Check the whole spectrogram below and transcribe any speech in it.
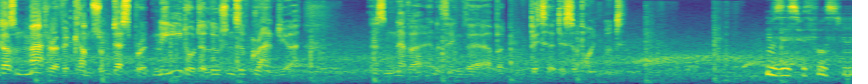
It doesn't matter if it comes from desperate need or delusions of grandeur. There's never anything there but bitter disappointment. Was this with Foster?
